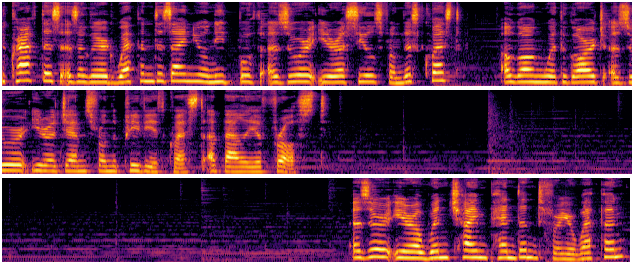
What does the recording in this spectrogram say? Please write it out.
To craft this as a layered weapon design, you'll need both Azure Era seals from this quest, along with large Azure Era gems from the previous quest, a Ballet of Frost. Azure Era Wind Chime Pendant for your weapon,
